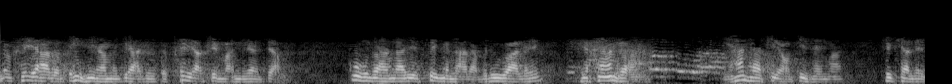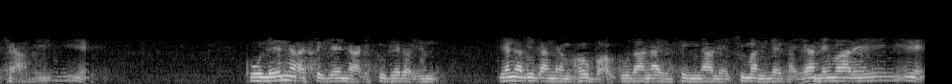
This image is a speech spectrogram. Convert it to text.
နှစ်ဖက်ရတော့သိနေရမကြဘူးတစ်ဖက်ရဖြစ်မှနေရကြမယ်ကိုယ်သာနာ၍စိတ်မနာတာဘယ်လိုပါလဲယဟန္တာယဟန္တာဖြစ်အောင်ဖြစ်နိုင်မှာစိတ်ချလက်ချပဲတဲ့ကိုယ်လဲနာစိတ်လဲနာတခုတည်းတော့ယန္ယန္နာပိတ္တများမဟုတ်ပါဘူးကိုယ်သာနာရင်စိတ်နာနဲ့ရှိမှနေတဲ့ခါရနိုင်ပါတယ်တဲ့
